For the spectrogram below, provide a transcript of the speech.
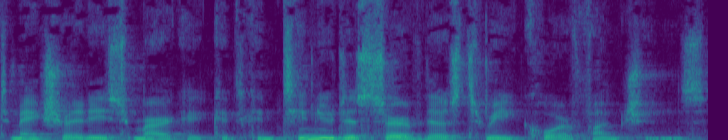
to make sure that Eastern Market could continue to serve those three core functions.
